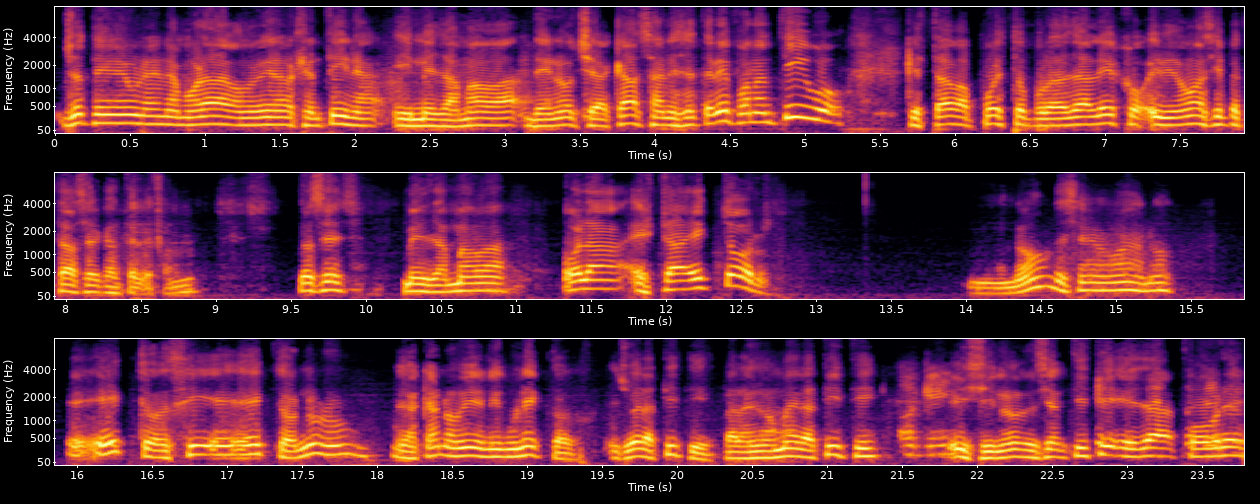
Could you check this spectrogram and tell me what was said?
Yo tenía una enamorada cuando vine a Argentina y me llamaba de noche a casa en ese teléfono antiguo que estaba puesto por allá lejos y mi mamá siempre estaba cerca del teléfono. Entonces me llamaba, hola, ¿está Héctor? No, decía mi mamá, no. Eh, Héctor, sí, eh, Héctor, no, no, acá no vive ningún Héctor. Yo era Titi, para mi mamá era Titi. Y si no decían Titi, ella, pobre,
